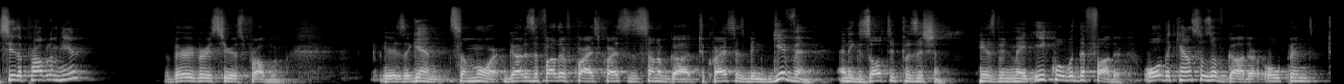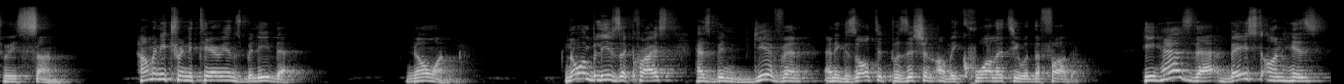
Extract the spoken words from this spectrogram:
You see the problem here? A very, very serious problem. Here's again some more. God is the Father of Christ, Christ is the Son of God. To Christ has been given an exalted position. He has been made equal with the Father. All the counsels of God are opened to His Son. How many Trinitarians believe that? No one. No one believes that Christ has been given an exalted position of equality with the Father. He has that based on his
